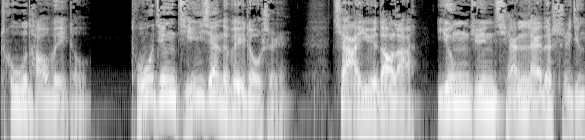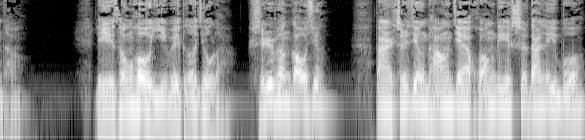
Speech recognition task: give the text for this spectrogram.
出逃魏州，途经极限的魏州时，恰遇到了拥军前来的石敬瑭。李从厚以为得救了，十分高兴。但石敬瑭见皇帝势单力薄，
